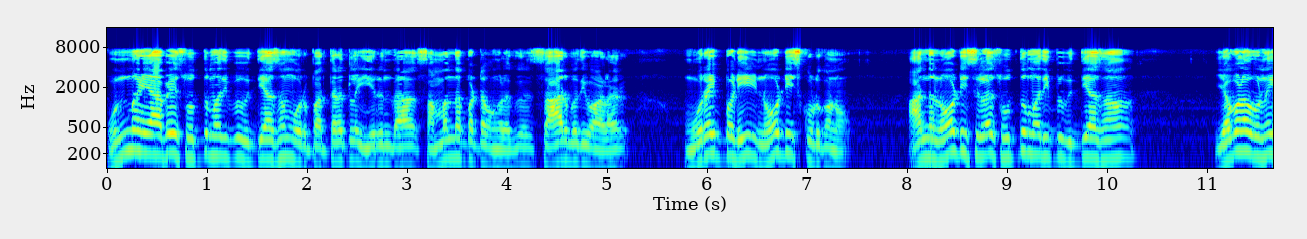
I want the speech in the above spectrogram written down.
உண்மையாகவே சொத்து மதிப்பு வித்தியாசம் ஒரு பத்திரத்தில் இருந்தால் சம்மந்தப்பட்டவங்களுக்கு சார்பதிவாளர் முறைப்படி நோட்டீஸ் கொடுக்கணும். அந்த நோட்டீஸில் சொத்து மதிப்பு வித்தியாசம் எவ்வளவுன்னு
